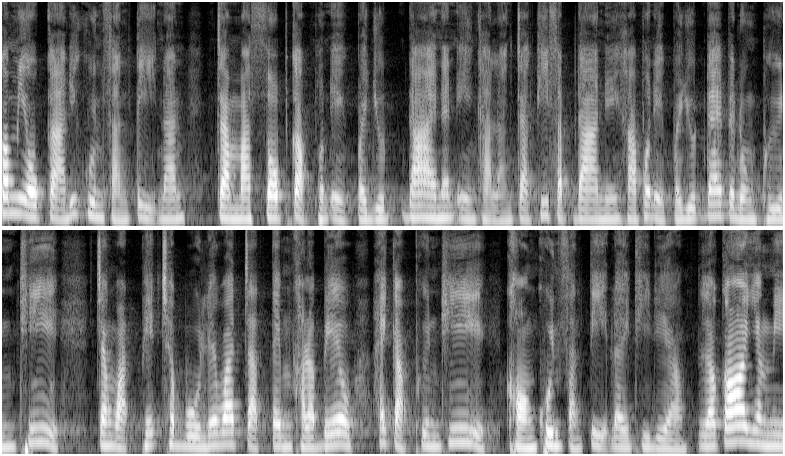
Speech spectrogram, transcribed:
ก็มีโอกาสที่คุณสันตินั้น จะมาซบกับพลเอกประยุทธ์ได้นั่นเองค่ะ หลังจากที่สัปดาห์นี้ครับพลเอกประยุทธ์ได้ไปลงพื้นที่จังหวัดเพชรบูรณ์เรียกว่าจัดเต็มคาราเบลให้กับพื้นที่ของคุณสันติเลยทีเดียว แล้วก็ยังมี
